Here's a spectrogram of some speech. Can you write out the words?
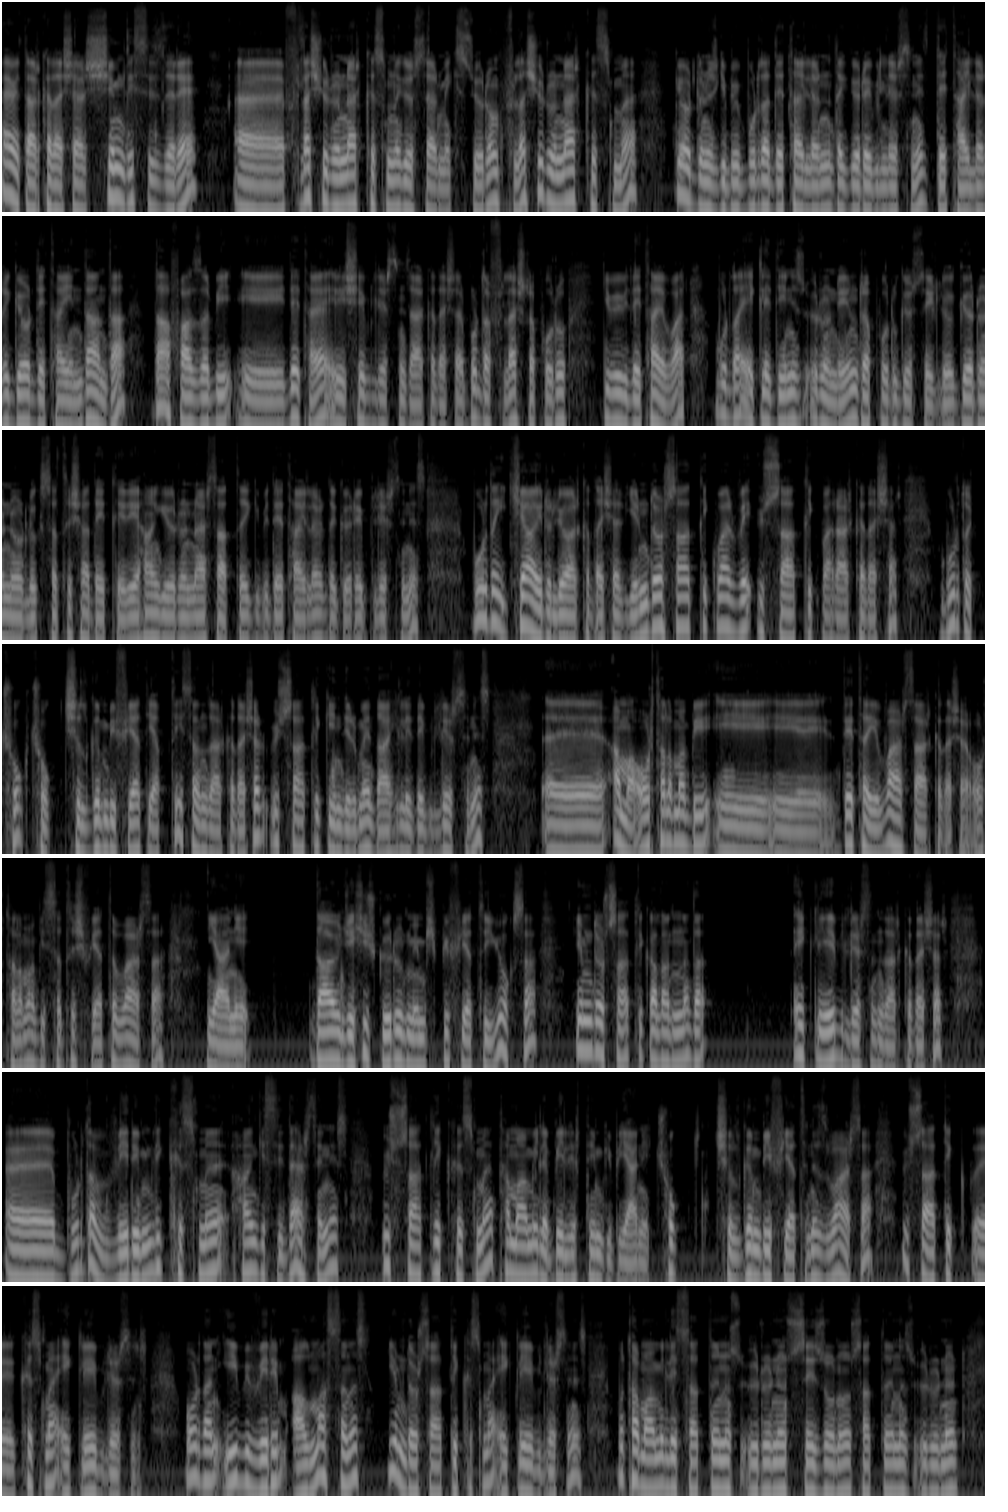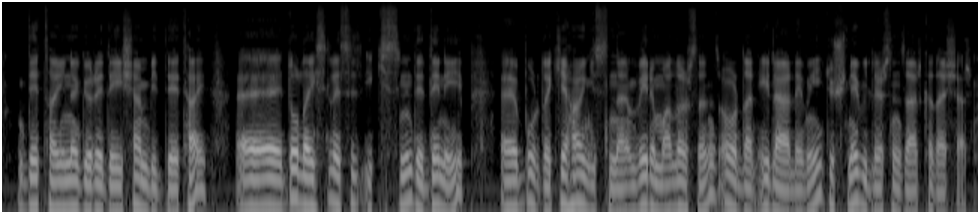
Evet arkadaşlar şimdi sizlere eee, flash ürünler kısmını göstermek istiyorum. Flash ürünler kısmı gördüğünüz gibi burada detaylarını da görebilirsiniz. Detayları gör detayından da daha fazla bir eee, detaya erişebilirsiniz arkadaşlar. Burada flash raporu gibi bir detay var. Burada eklediğiniz ürünlerin raporu gösteriliyor. Görünürlük, satış adetleri, hangi ürünler sattığı gibi detayları da görebilirsiniz. Burada ikiye ayrılıyor arkadaşlar. 24 saatlik var ve 3 saatlik var arkadaşlar. Burada çok çok çılgın bir fiyat yaptıysanız arkadaşlar 3 saatlik indirime dahil edebilirsiniz. Ee, ama ortalama bir e, e, detayı varsa arkadaşlar, ortalama bir satış fiyatı varsa yani daha önce hiç görülmemiş bir fiyatı yoksa 24 saatlik alanına da ekleyebilirsiniz arkadaşlar. Ee, burada verimli kısmı hangisi derseniz 3 saatlik kısmı tamamıyla belirttiğim gibi yani çok çılgın bir fiyatınız varsa 3 saatlik kısma ekleyebilirsiniz. Oradan iyi bir verim almazsanız 24 saatlik kısma ekleyebilirsiniz. Bu tamamıyla sattığınız ürünün sezonu, sattığınız ürünün detayına göre değişen bir detay. Ee, dolayısıyla siz ikisini de deneyip e, buradaki hangisinden verim alırsanız oradan ilerlemeyi düşünebilirsiniz arkadaşlar.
